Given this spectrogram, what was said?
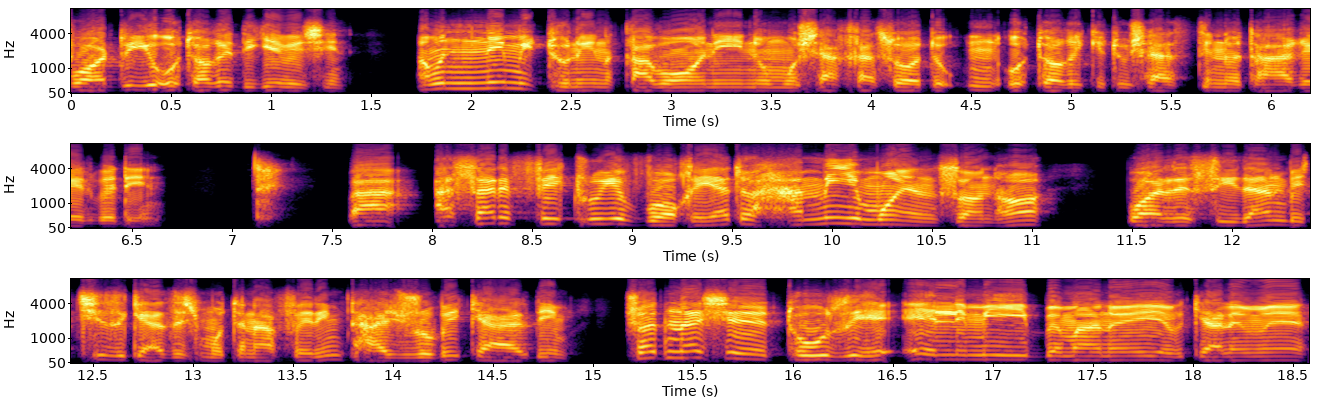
وارد یه اتاق دیگه بشین. اما نمی‌تونین قوانین و مشخصات اون اتاقی که توش هستین رو تغییر بدین. و اثر فکر روی واقعیت و همه ما انسان ها با رسیدن به چیزی که ازش متنفریم تجربه کردیم. شاید نشه توضیح علمی به معنای کلمه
